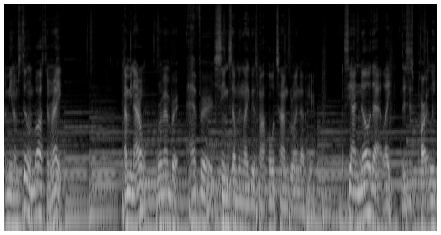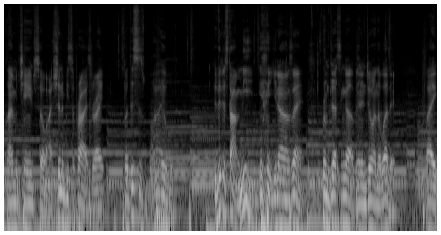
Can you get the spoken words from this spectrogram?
I mean, I'm still in Boston, right? I mean, I don't remember ever seeing something like this my whole time growing up here. See, I know that like this is partly climate change, so I shouldn't be surprised, right? But this is wild. It didn't stop me, you know what I'm saying, from dressing up and enjoying the weather. Like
